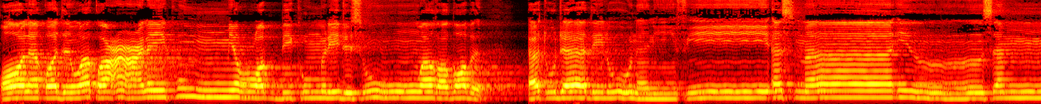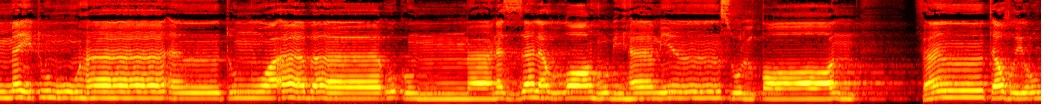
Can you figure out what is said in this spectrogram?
قال قد وقع عليكم من ربكم رجس وغضب أتجادلونني في أسماء سميتموها أنتم وآباؤكم ما نزل الله بها من سلطان فانتظروا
